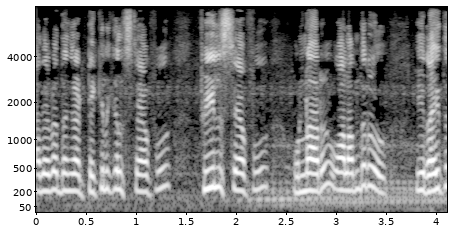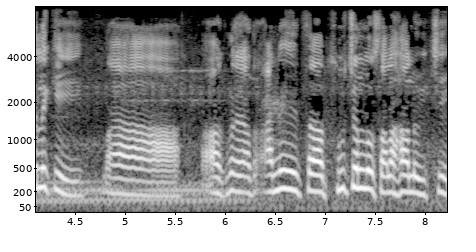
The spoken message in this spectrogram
అదేవిధంగా టెక్నికల్ స్టాఫ్ ఫీల్డ్ స్టాఫ్ ఉన్నారు. వాళ్ళందరూ ఈ రైతులకి అన్ని సూచనలు సలహాలు ఇచ్చి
